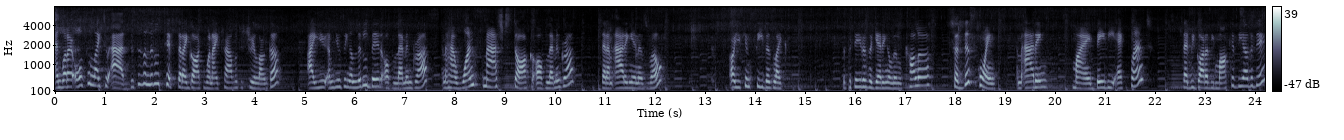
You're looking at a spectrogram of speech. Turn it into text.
And what I also like to add, this is a little tip that I got when I traveled to Sri Lanka. I, am using a little bit of lemongrass, and I have one smashed stalk of lemongrass that I'm adding in as well. Or you can see there's like, the potatoes are getting a little color. So at this point, I'm adding my baby eggplant that we got at the market the other day.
